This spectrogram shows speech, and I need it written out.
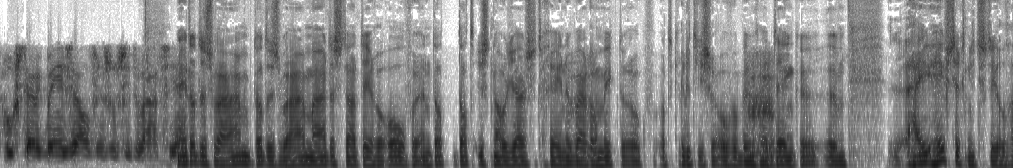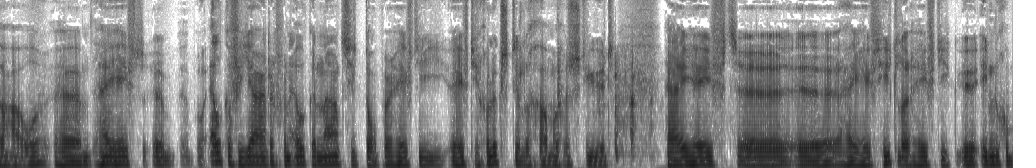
hoe sterk ben je zelf in zo'n situatie. hè? Nee, dat is waar, dat is waar, maar er staat tegenover... en dat, dat is nou juist hetgene waarom ik er ook wat kritischer over ben Mhm. gaan denken. Ehm, hij heeft zich niet stilgehouden. Ehm, hij heeft eh, elke verjaardag van elke natietopper... heeft hij, heeft hij gelukstelegrammen gestuurd. hij, heeft, eh, eh, hij heeft Hitler heeft hij, inge-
